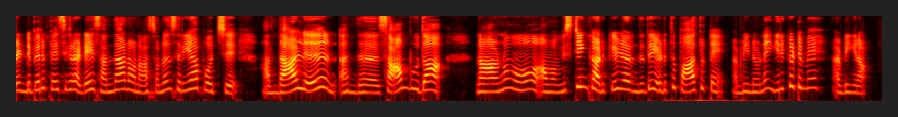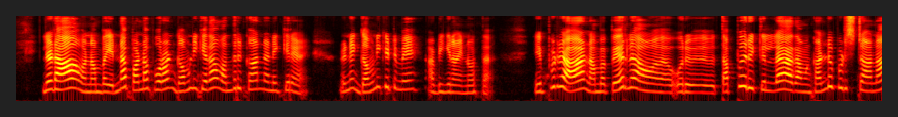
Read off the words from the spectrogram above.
ரெண்டு பேரும் பேசிக்கிறா டே சந்தானம் நான் சொன்னது சரியாக போச்சு. அந்த ஆள் அந்த சாம்பு தான். நானும் அவன் விசிட்டிங் கார்டு கீழே இருந்ததை எடுத்து பார்த்துட்டேன். அப்படின்னோடனே இருக்கட்டுமே. அப்படிங்கிறான். இல்லைடா அவன் நம்ம என்ன பண்ண போகிறோன்னு கவனிக்க தான் வந்திருக்கான்னு நினைக்கிறேன். உடனே கவனிக்கட்டுமே அப்படிங்கிறான் இன்னொருத்தன். எப்படிடா நம்ம பேரில் அவன் ஒரு தப்பு இருக்குல்ல அதை அவன் கண்டுபிடிச்சிட்டானா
